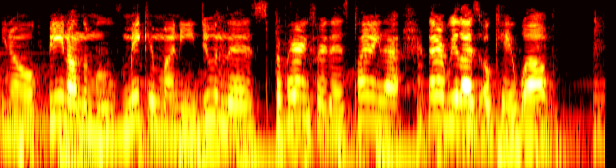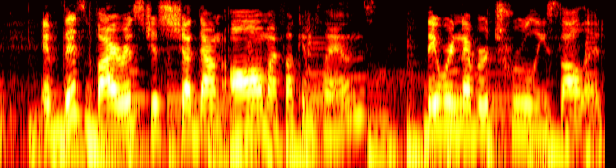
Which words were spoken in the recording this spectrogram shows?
you know, being on the move, making money, doing this, preparing for this, planning that. Then I realized, okay, well, if this virus just shut down all my fucking plans, they were never truly solid.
